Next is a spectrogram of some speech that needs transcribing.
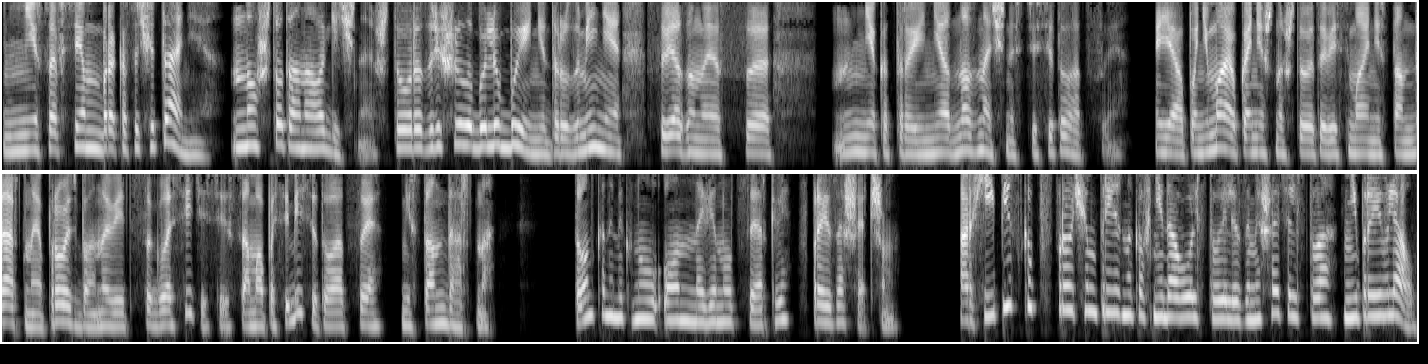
Не совсем бракосочетание, но что-то аналогичное, что разрешило бы любые недоразумения, связанные с некоторой неоднозначностью ситуации. Я понимаю, конечно, что это весьма нестандартная просьба, но ведь согласитесь, и сама по себе ситуация нестандартна. Тонко намекнул он на вину церкви в произошедшем. Архиепископ, впрочем, признаков недовольства или замешательства не проявлял.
